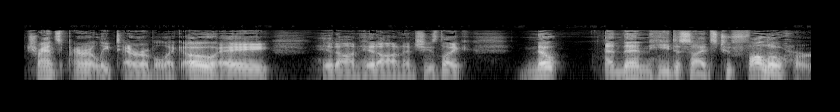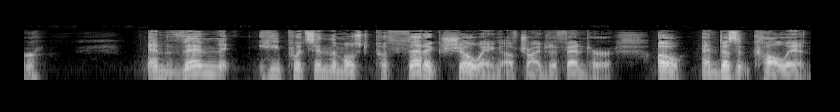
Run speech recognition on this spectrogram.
transparently terrible. Like, oh, hey, hit on, hit on. And she's like, nope. And then he decides to follow her. And then he puts in the most pathetic showing of trying to defend her. Oh, and doesn't call in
